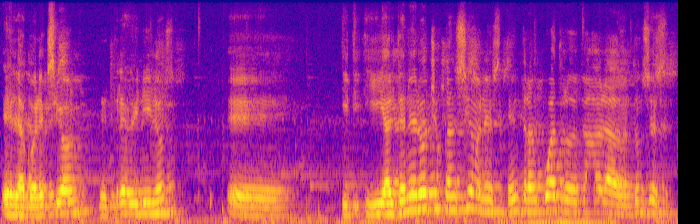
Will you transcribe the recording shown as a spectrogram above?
Es la colección de tres vinilos. Eh, y, al tener ocho canciones, entran cuatro de cada lado. Entonces,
